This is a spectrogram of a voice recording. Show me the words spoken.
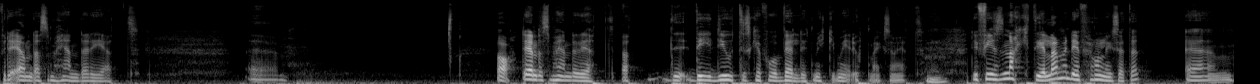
För det enda som händer är att eh, Ja, det enda som händer är att, att det, det idiotiska får väldigt mycket mer uppmärksamhet. Mm. Det finns nackdelar med det förhållningssättet. Um,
